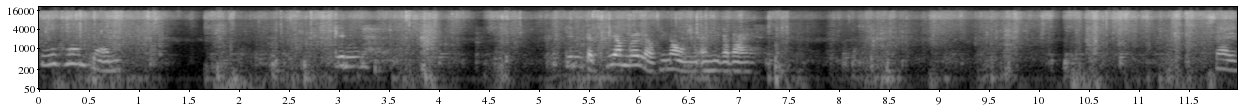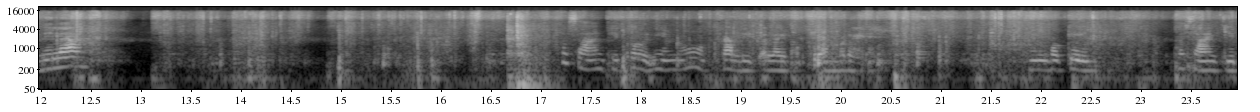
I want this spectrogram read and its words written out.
อู้หอมหอมกิน กระเทียมด้วยเหรอพี่น้องเนี่ยอันนี้ก็ได้ ใส่เวลาภาษาอังกฤษเขาเรียกเนาะกาลิกอะไรดอกจำบ่ได้ยังบ่เก่งภาษาอังกฤษ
